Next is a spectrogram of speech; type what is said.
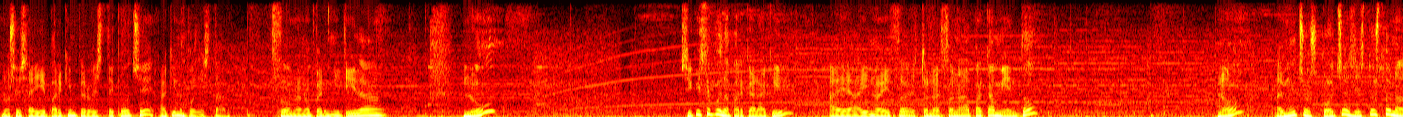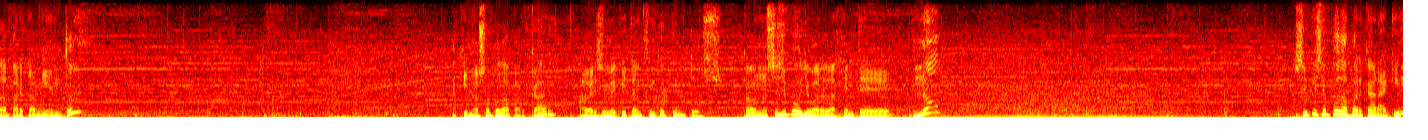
No sé si hay parking, pero este coche aquí no puede estar. Zona no permitida. ¿No? ¿Sí que se puede aparcar aquí? Ahí, ahí no hay esto no es zona de aparcamiento. ¿No? Hay muchos coches. ¿Esto es zona de aparcamiento? Aquí no se puede aparcar. A ver si me quitan 5 puntos. Claro, no sé si puedo llevar a la gente... ¡No! ¿Sí que se puede aparcar aquí?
